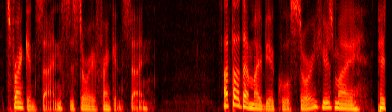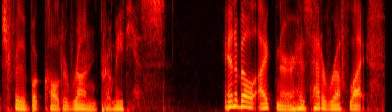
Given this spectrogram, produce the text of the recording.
It's Frankenstein. This is the story of Frankenstein. I thought that might be a cool story. Here's my pitch for the book called Run Prometheus. Annabelle Eichner has had a rough life.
